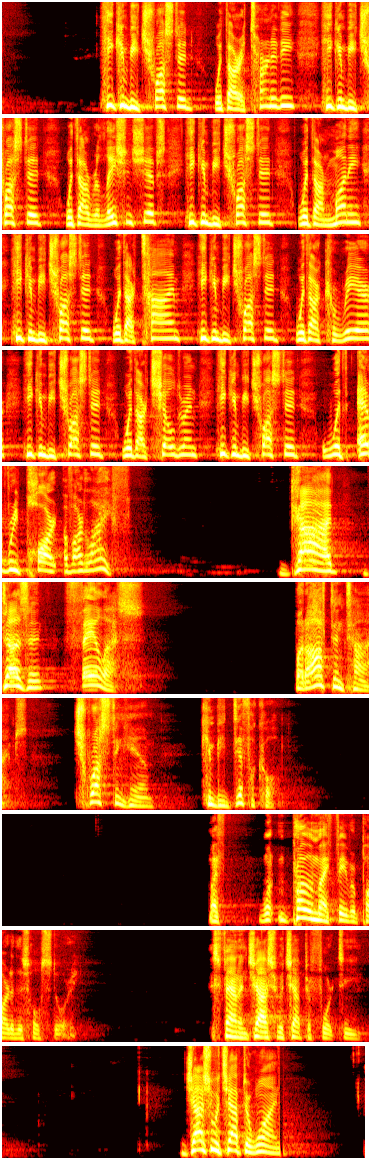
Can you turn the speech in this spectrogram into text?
He can be trusted with our eternity. He can be trusted with our relationships. He can be trusted with our money. He can be trusted with our time. He can be trusted with our career. He can be trusted with our children. He can be trusted with every part of our life. God doesn't fail us. But oftentimes, trusting Him can be difficult. My, probably my favorite part of this whole story is found in Joshua chapter 14. Joshua chapter 1,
